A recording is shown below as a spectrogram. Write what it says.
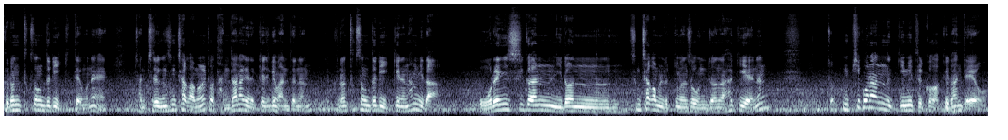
그런 특성들이 있기 때문에 전체적인 승차감을 더 단단하게 느껴지게 만드는 그런 특성들이 있기는 합니다. 오랜 시간 이런 승차감을 느끼면서 운전을 하기에는 조금 피곤한 느낌이 들 것 같기도 한데요.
